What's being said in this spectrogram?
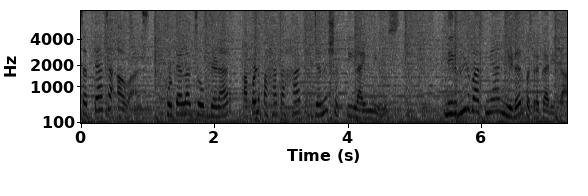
सत्याचा आवाज. खोट्याला चोप देणार आपण पाहत आहात जनशक्ती लाईव्ह न्यूज. निर्भीड बातम्या निडर पत्रकारिता.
